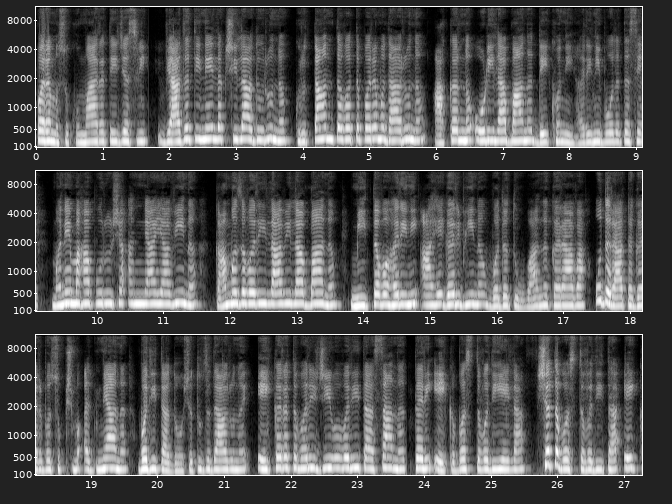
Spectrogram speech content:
परम सुकुमार तेजस्वी. व्याजतीने लक्षिला दुरून कृतांतवत परम दारुण आकर्ण ओढीला बाण देखोनी. हरिणी बोलत असे म्हणे महापुरुष अन्यायावीन कामजवरी लाविला बाण. मी तव हरिणी आहे गर्भीन. वदतू वान करावा. उदरात गर्भ सूक्ष्म अज्ञान. वदिता दोष तुझ दारुण. एकरत भरी जीव वदिता सान. तरी एक बस्त वधियेला शत बस्त वदिता एक.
